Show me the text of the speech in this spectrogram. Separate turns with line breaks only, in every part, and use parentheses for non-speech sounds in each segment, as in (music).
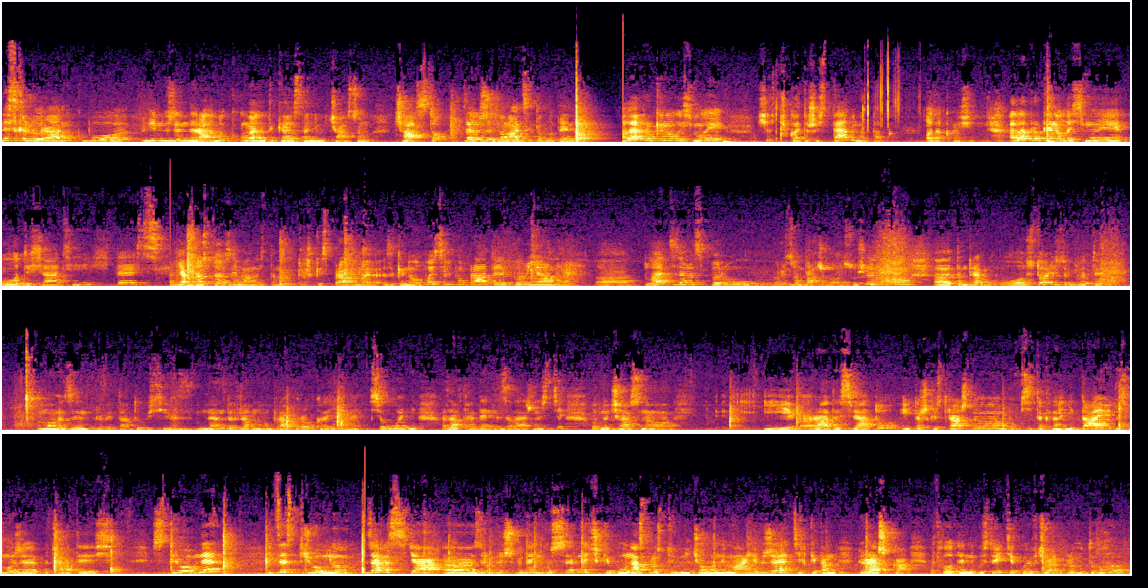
Не скажу ранок, бо він вже не ранок. У мене таке останнім часом часто. Зараз вже 12 година. Але прокинулись ми. Щас, чекайте, щось темно, так? О, так, краще. Але прокинулись ми о 10 десь. Я просто займалась там трошки справами, закинула постіль попрати, поміняла. Е, Плед зараз беру, розвантажувала сушилку. Е, Там треба було сторіс зробити. Магазин привітати усіх з Днем Державного прапора України сьогодні, а завтра День Незалежності. Одночасно і рада святу, і трошки страшно, бо всі так нагнітають. Ось може початись стрьомне. І це стрьомно. Зараз я е, зроблю швиденько сирнички, бо у нас просто нічого немає вже, тільки там пюрешка в холодильнику стоїть, яку я вчора приготувала.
